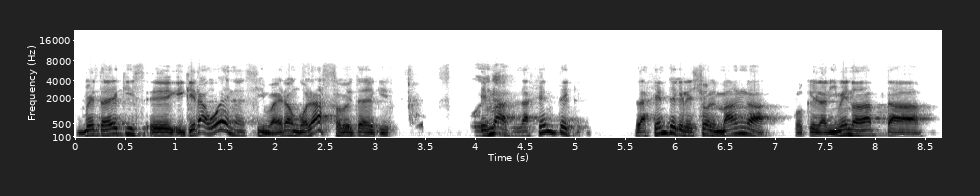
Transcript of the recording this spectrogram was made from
Beta X, eh, y que era buena encima, era un golazo Beta X. Es más, la gente, la gente que leyó el manga, porque el anime no adapta,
